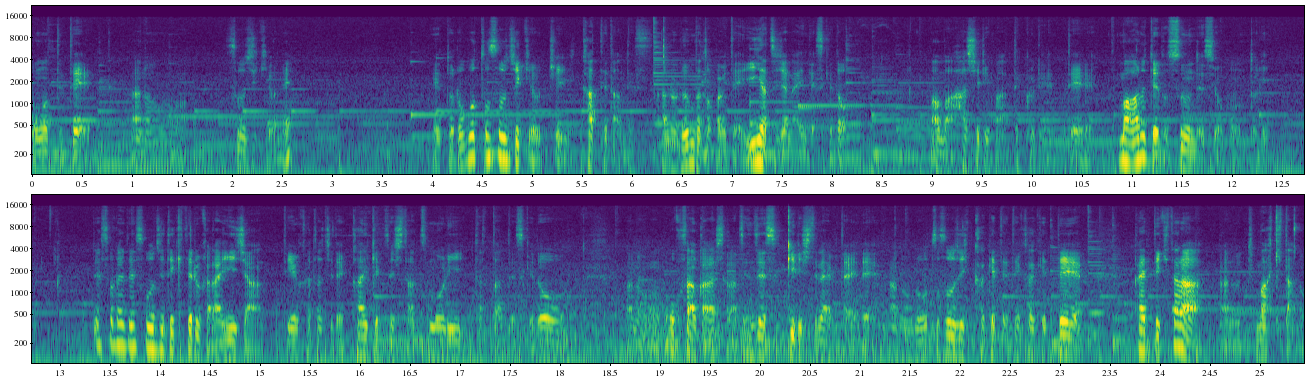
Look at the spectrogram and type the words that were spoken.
思っててあの掃除機をねえっとロボット掃除機をうち買ってたんですあのルンバとかみたいにいいやつじゃないんですけどまあまあ走り回ってくれて、まあある程度吸うんですよ、本当に。で、それで掃除できてるからいいじゃんっていう形で解決したつもりだったんですけど、あの奥さんからしたら全然すっきりしてないみたいで、あのロート掃除機かけて出かけて、帰ってきたら、あのマキタの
